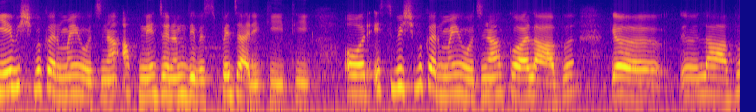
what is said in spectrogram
ये विश्वकर्मा योजना अपने जन्म दिवस पे जारी की थी और इस विश्वकर्मा योजना का लाभ अ, लाभ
